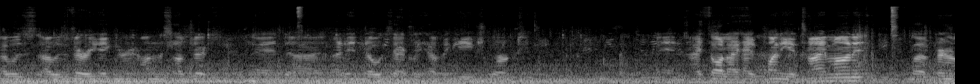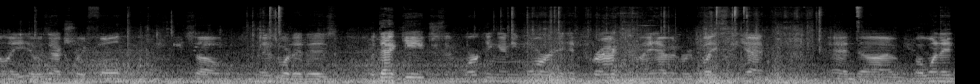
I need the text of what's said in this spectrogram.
I was I was very ignorant on the subject and uh, I didn't know exactly how the gauge worked. And I thought I had plenty of time on it, but apparently it was actually full. So it is what it is. But that gauge isn't working anymore. It had cracked and I haven't replaced it yet. And uh, but when it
